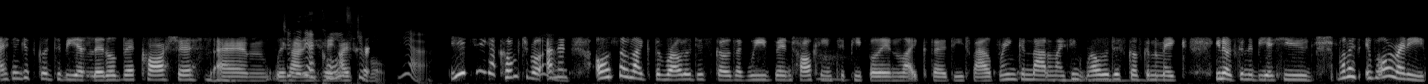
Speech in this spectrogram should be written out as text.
I think it's good to be a little bit cautious um, with you anything. get I've heard- comfortable. Yeah. you do get comfortable. And then also like the roller discos, like we've been talking to people in like the D12 rink and that, and I think roller disco is going to make, you know, it's going to be a huge. Well, it, it already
